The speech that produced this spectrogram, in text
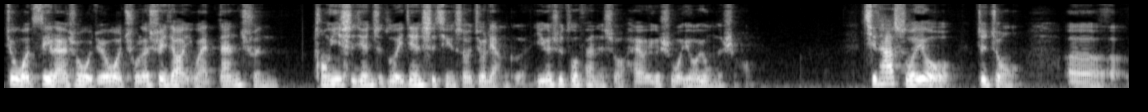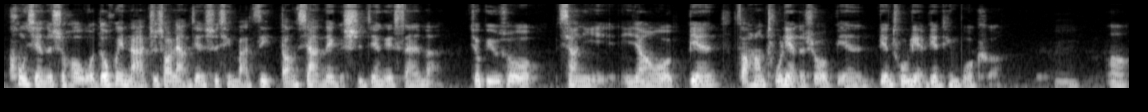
就我自己来说，我觉得我除了睡觉以外，单纯同一时间只做一件事情的时候就两个，一个是做饭的时候，还有一个是我游泳的时候。其他所有这种呃空闲的时候，我都会拿至少两件事情把自己当下那个时间给塞满。就比如说，像你一样，我边早上涂脸的时候，边边涂脸边听播客，嗯嗯，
